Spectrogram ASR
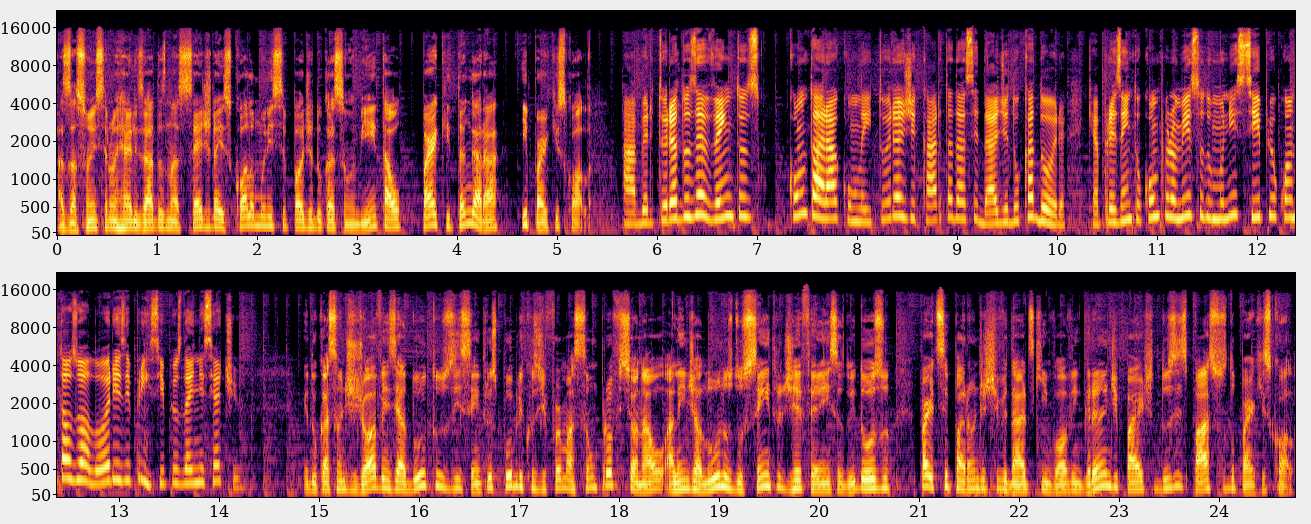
As ações serão realizadas na sede da Escola Municipal de Educação Ambiental, Parque Tangará e Parque Escola. A abertura dos eventos contará com leituras de Carta da Cidade Educadora, que apresenta o compromisso do município quanto aos valores e princípios da iniciativa. Educação de jovens e adultos e centros públicos de formação profissional, além de alunos do Centro de Referência do Idoso, participarão de atividades que envolvem grande parte dos espaços do Parque Escola.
